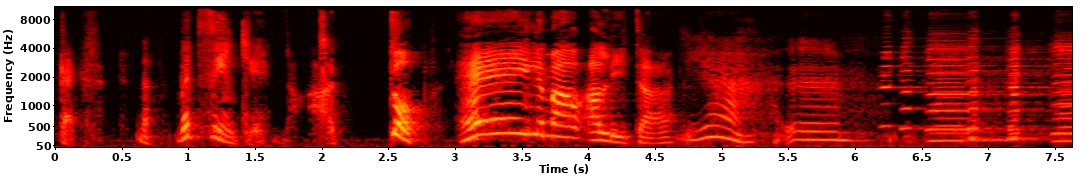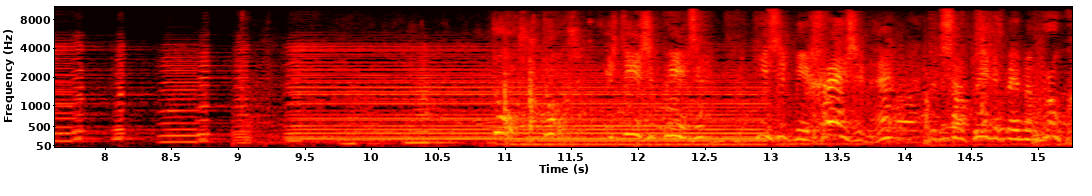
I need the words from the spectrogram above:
kijk, nou, wat vind je? Ah, top. Helemaal Alita. ja, eh... Toos, is deze Peter? Hier zit meer grijs in, hè? Dat staat beter bij mijn broek.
